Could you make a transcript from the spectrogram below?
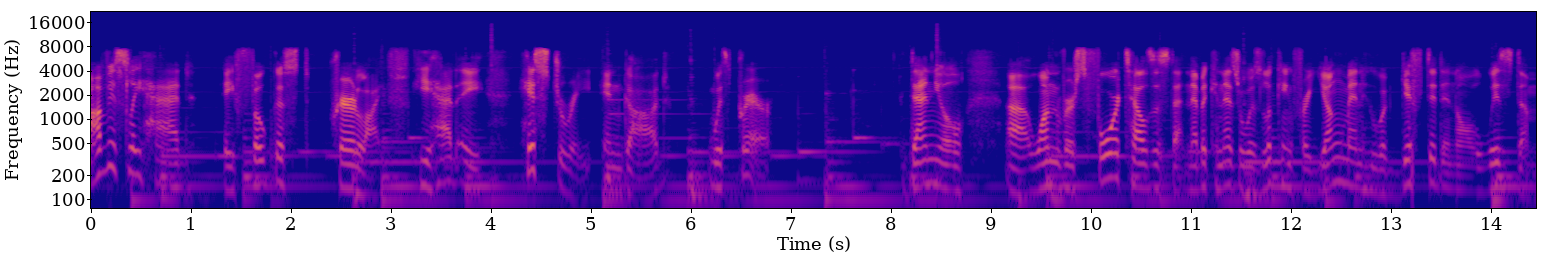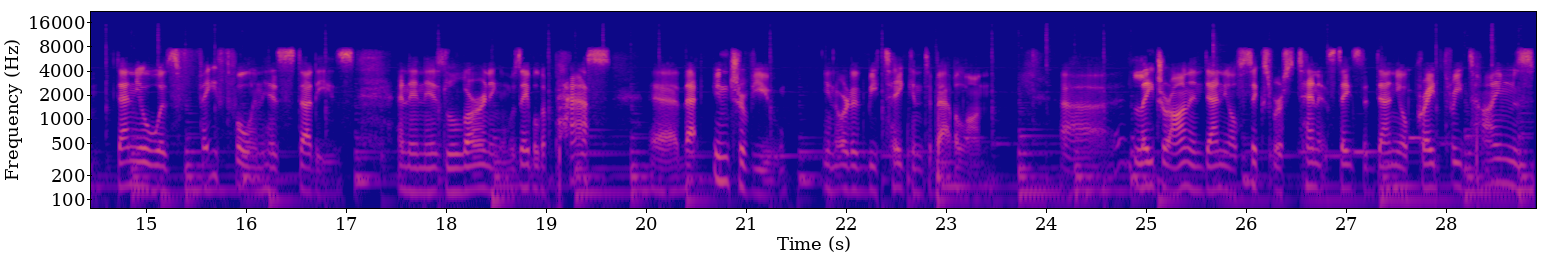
obviously had a focused prayer life. He had a history in God with prayer. Daniel uh, 1 verse 4 tells us that Nebuchadnezzar was looking for young men who were gifted in all wisdom. Daniel was faithful in his studies and in his learning and was able to pass uh, that interview in order to be taken to Babylon. Uh, later on in Daniel 6, verse 10, it states that Daniel prayed three times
